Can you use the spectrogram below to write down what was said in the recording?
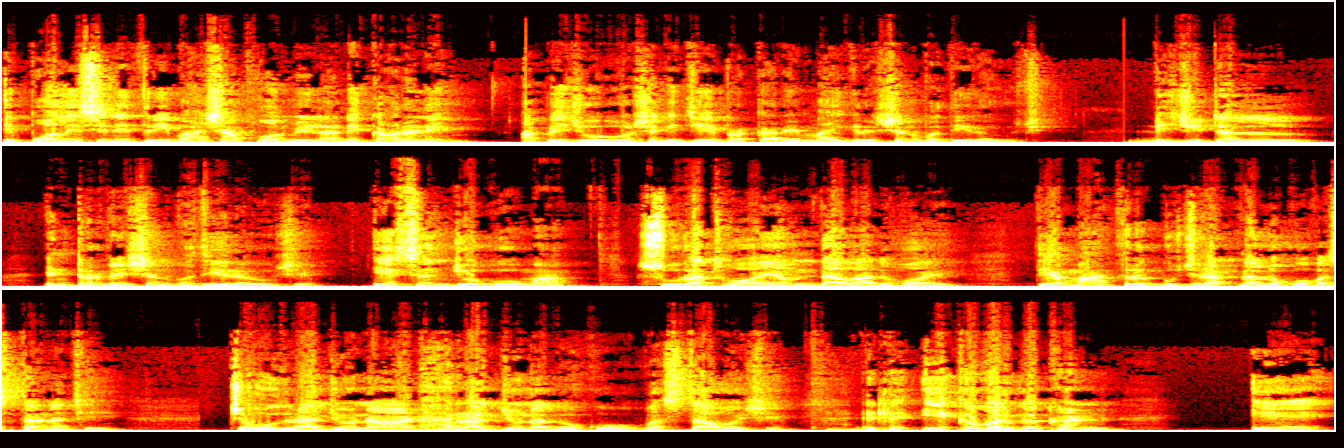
એ પોલિસીને ત્રિભાષા ફોર્મ્યુલાને કારણે આપણે જોયું હશે કે જે પ્રકારે માઇગ્રેશન વધી રહ્યું છે ડિજિટલ ઇન્ટરવેશન વધી રહ્યું છે એ સંજોગોમાં સુરત હોય અમદાવાદ હોય ત્યાં માત્ર ગુજરાતના લોકો વસતા નથી ચૌદ રાજ્યોના અઢાર રાજ્યોના લોકો વસતા હોય છે. એટલે એક વર્ગખંડ એ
